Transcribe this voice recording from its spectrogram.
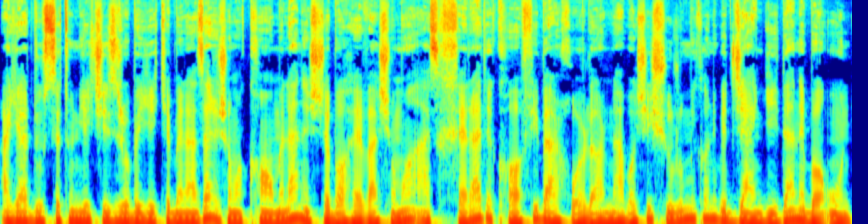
اگر دوستتون یک چیزی رو بگه که به نظر شما کاملا اشتباهه و شما از خرد کافی برخوردار نباشی شروع می‌کنی به جنگیدن با اون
